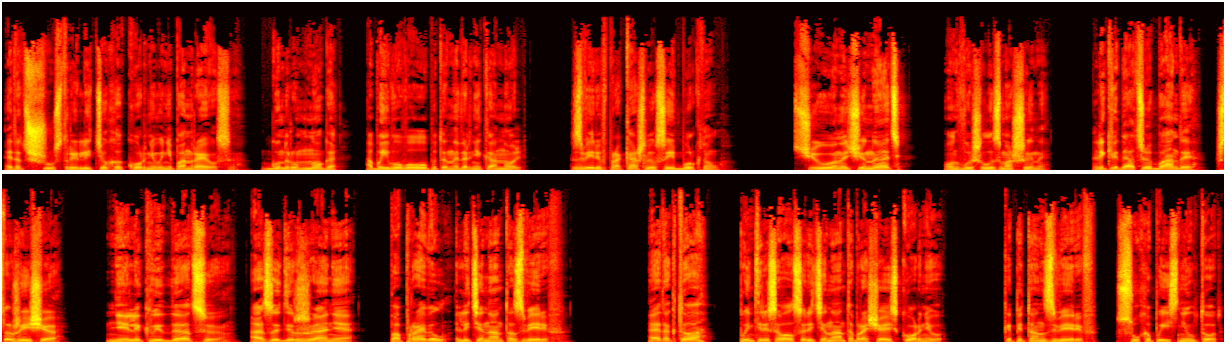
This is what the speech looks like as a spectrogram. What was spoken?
Этот шустрый летеха Корневу не понравился. Гуннеру много, а боевого опыта наверняка ноль. Зверев прокашлялся и буркнул. «С чего начинать?» Он вышел из машины. «Ликвидацию банды. Что же еще?» «Не ликвидацию, а задержание», Поправил лейтенанта Зверев. «Это кто?» – поинтересовался лейтенант, обращаясь к Корневу. «Капитан Зверев», – сухо пояснил тот.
